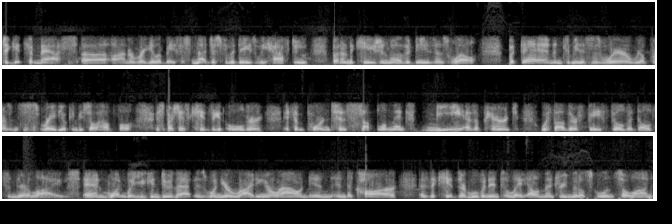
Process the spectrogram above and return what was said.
to get to mass uh, on a regular basis, not just for the days we have to, but on occasion other days as well. But then, and to me, this is where Real Presence Radio can be so helpful, especially as kids get older. It's important to supplement me as a parent with other faith-filled adults in their lives, and one way you can do that is when you're riding around in in the car as the kids are moving into late elementary, middle school, and so on,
